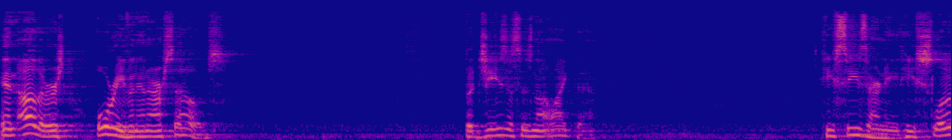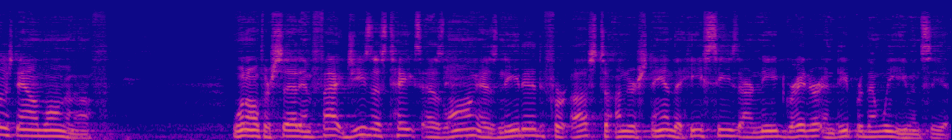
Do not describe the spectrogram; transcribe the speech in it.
in others or even in ourselves. But Jesus is not like that. He sees our need, He slows down long enough. One author said, In fact, Jesus takes as long as needed for us to understand that He sees our need greater and deeper than we even see it.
